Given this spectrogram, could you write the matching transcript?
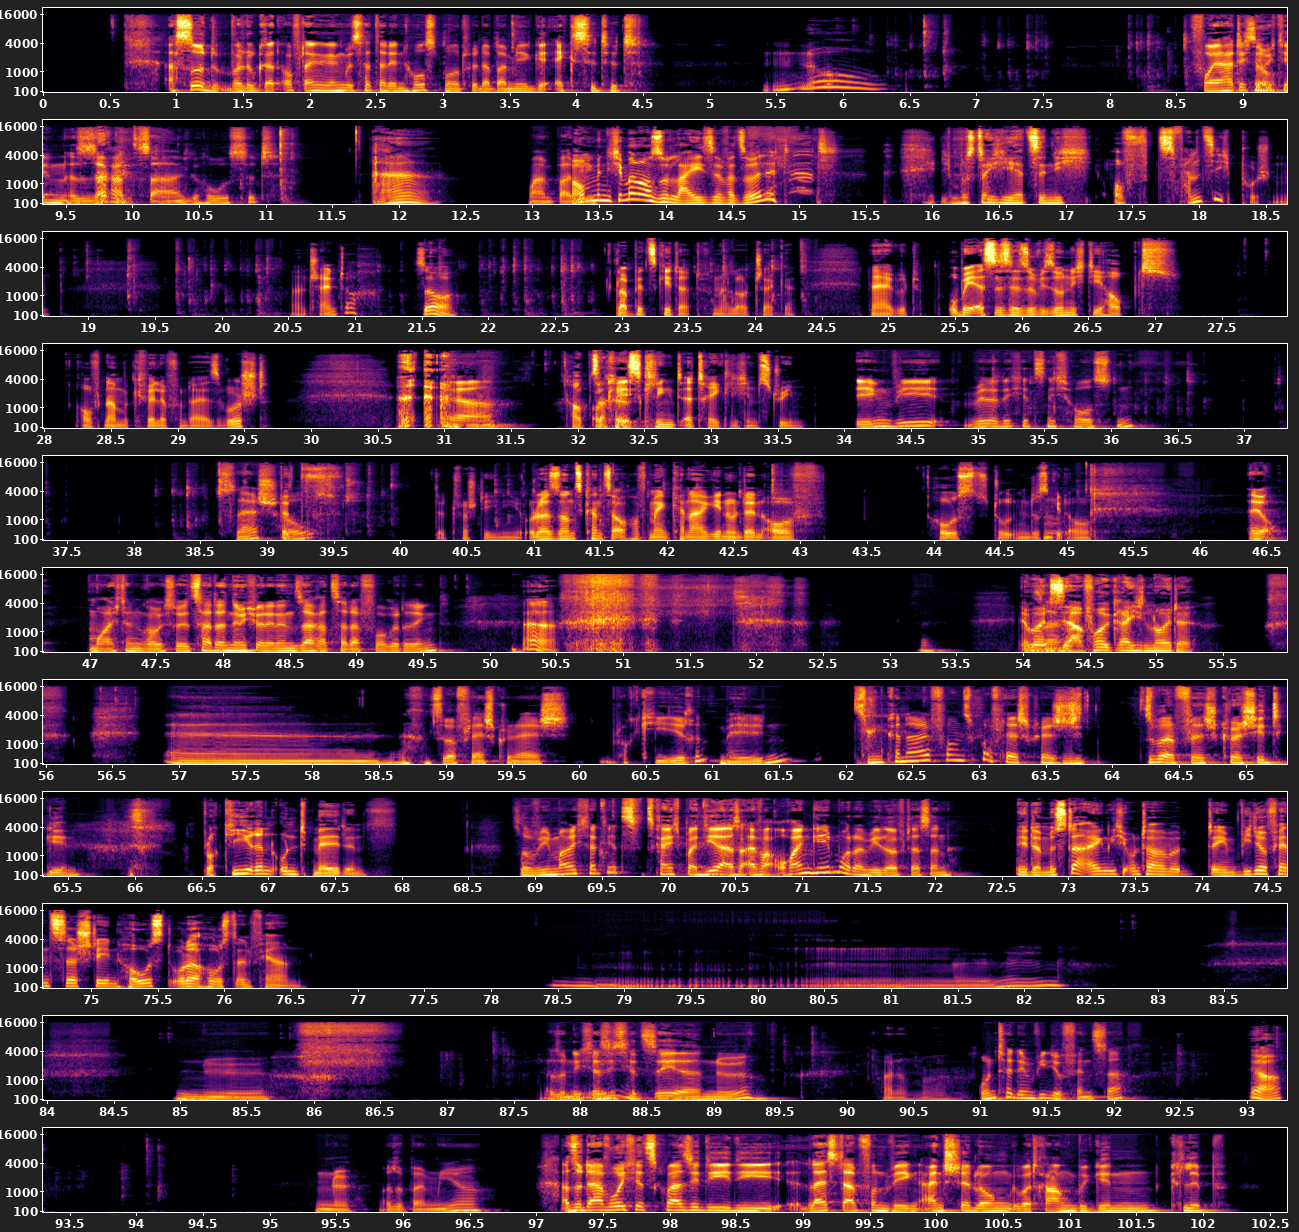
Ach so, weil du gerade offline gegangen bist, hat er den Host-Mode wieder bei mir geexitet. No. Vorher hatte ich So. nämlich den Sarazar gehostet. Ah. Mein Buddy. Warum bin ich immer noch so leise? Was soll denn das? Ich muss doch hier jetzt nicht auf 20 pushen. Anscheinend doch. So. Ich glaube, jetzt geht das von der Lautstärke. Naja, gut. OBS ist ja sowieso nicht die Hauptaufnahmequelle, von daher ist wurscht. Ja. Hauptsache, Okay. es klingt erträglich im Stream. Irgendwie will er dich jetzt nicht hosten. Slash Das- Host. Das verstehe ich nicht. Oder sonst kannst du auch auf meinen Kanal gehen und dann auf Host drücken. Das Hm. geht auch. Ja, mach ich dann, glaube ich, so. Jetzt hat er nämlich wieder den Sarazar davor gedrängt. Ah. Immer diese erfolgreichen Leute. Äh, Super Flash Crash blockieren, melden, zum Kanal von Super Flash Crash, Super Flash Crash Hit gehen. Blockieren und melden. So, wie mache ich das jetzt? Jetzt kann ich bei dir also einfach auch eingeben oder wie läuft das dann? Nee, da müsste eigentlich unter dem Videofenster stehen Host oder Host entfernen. Nö. Nö. Also nicht, dass ich es jetzt sehe. Nö. Warte mal. Unter dem Videofenster? Ja. Nö. Also bei mir. Also da, wo ich jetzt quasi die, die Leiste ab von wegen Einstellungen, Übertragung beginnen, Clip.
